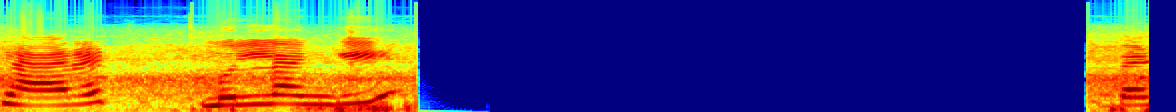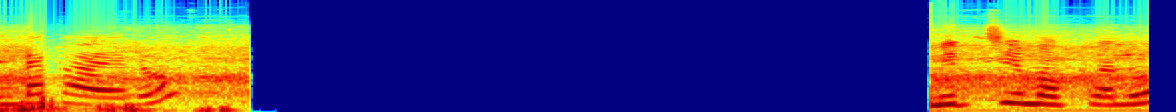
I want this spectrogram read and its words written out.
క్యారెట్ ముల్లంగి బెండకాయలు మిర్చి మొక్కలు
